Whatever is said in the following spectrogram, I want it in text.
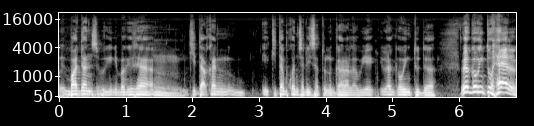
badan sebegini bagi saya Hmm. kita akan kita bukan jadi satu negara lah. We are going to the we are going to hell.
